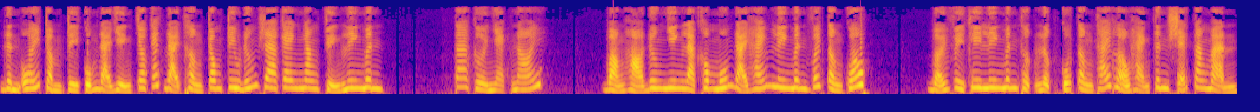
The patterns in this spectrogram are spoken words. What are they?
Đình Uế Trầm Trì cũng đại diện cho các đại thần trong triêu đứng ra can ngăn chuyện liên minh. Ta cười nhạt nói. Bọn họ đương nhiên là không muốn Đại Hán liên minh với Tần Quốc. Bởi vì khi liên minh thực lực của Tần Thái Hậu hạng tinh sẽ tăng mạnh.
